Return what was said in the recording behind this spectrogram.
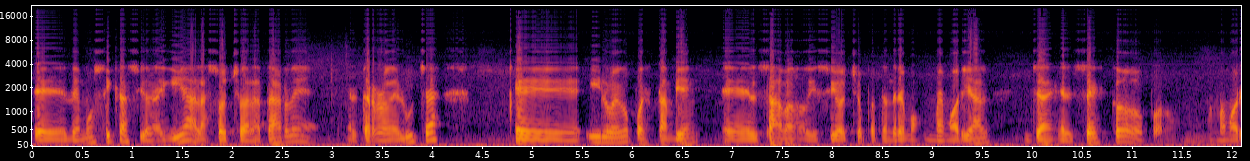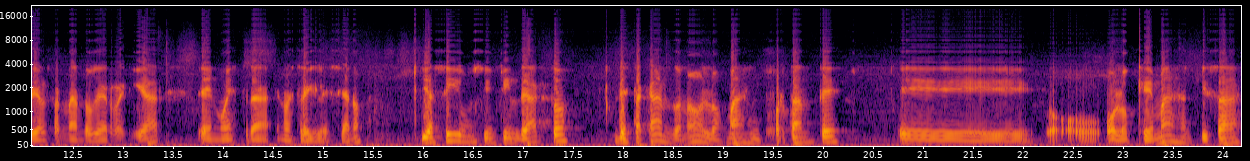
eh, de música Ciudad Guía a las 8 de la tarde el terror de lucha y luego pues también el sábado 18 pues tendremos un memorial, ya es el sexto, por un memorial Fernando Guerra Guiar en nuestra, en nuestra iglesia, ¿no? Y así un sinfín de actos, destacando, ¿no? Los más importantes eh, o, los que más, quizás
